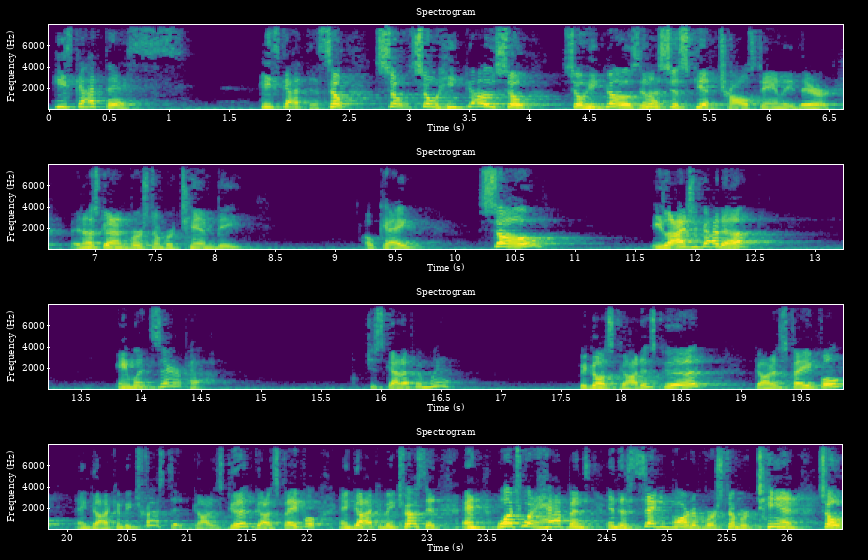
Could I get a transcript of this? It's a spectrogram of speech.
He's got this. He's got this. So, so, so he goes, so, so he goes, and let's just get Charles Stanley there, and let's go down to verse number 10b. Okay? So, Elijah got up and went to Zarephath. Just got up and went. Because God is good, God is faithful, and God can be trusted. God is good, God is faithful, and God can be trusted. And watch what happens in the second part of verse number 10. So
